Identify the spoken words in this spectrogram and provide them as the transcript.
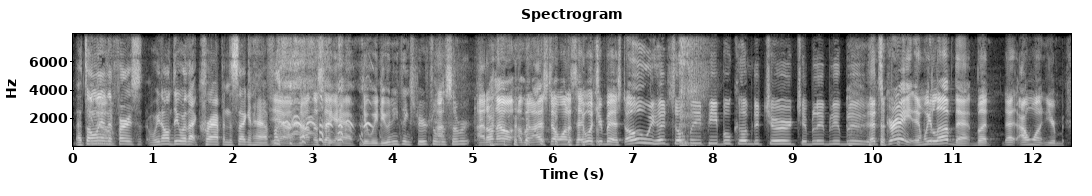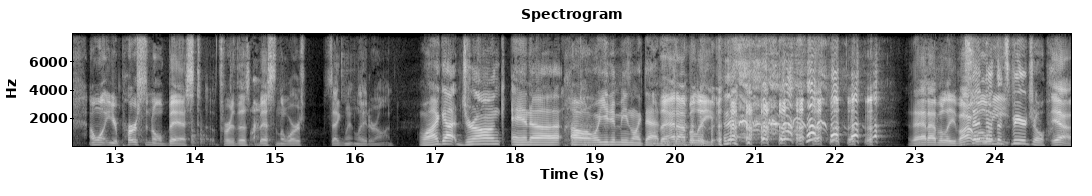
That's you only in know. the first. We don't deal with that crap in the second half. Yeah, not in the second half. Did we do anything spiritual this summer? I don't know, but I just don't want to say what's your best. Oh, we had so many people come to church and blah blah blah. That's great, and we love that. But that, I want your I want your personal best for the best and the worst segment later on. Well, I got drunk and uh oh well you didn't mean like that. That I believe. that I believe. All right, said well, nothing we- spiritual. Yeah.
